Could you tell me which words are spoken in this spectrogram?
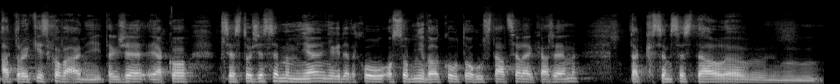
a trojky schování, takže jako přesto, že jsem měl někde takovou osobní velkou touhu stát se lékařem, tak jsem se stal um, um,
